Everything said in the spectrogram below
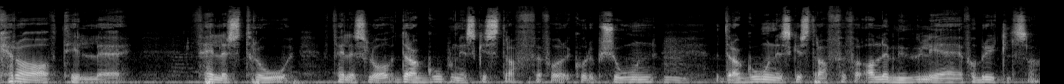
krav til eh, felles tro, felles lov. Dragoniske straffer for korrupsjon. Mm. Dragoniske straffer for alle mulige forbrytelser.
